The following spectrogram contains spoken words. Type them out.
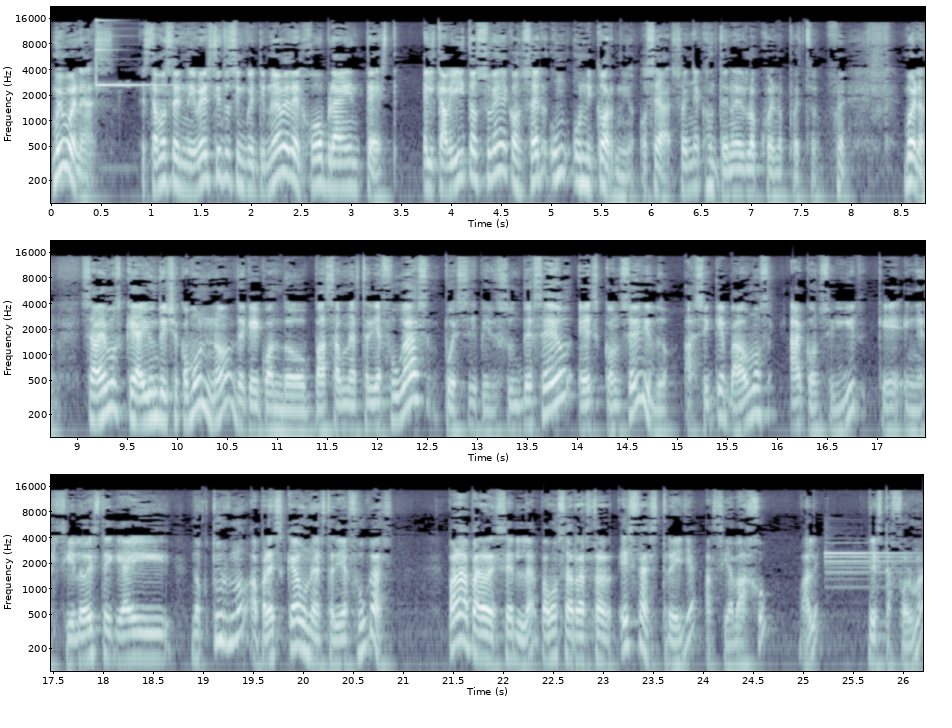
Muy buenas, estamos en el nivel 159 del juego Brain Test. El caballito sueña con ser un unicornio, o sea, sueña con tener los cuernos puestos. bueno, sabemos que hay un dicho común, ¿no? De que cuando pasa una estrella fugaz, pues si pides un deseo es concedido. Así que vamos a conseguir que en el cielo este que hay nocturno aparezca una estrella fugaz. Para aparecerla, vamos a arrastrar esta estrella hacia abajo, ¿vale? De esta forma.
